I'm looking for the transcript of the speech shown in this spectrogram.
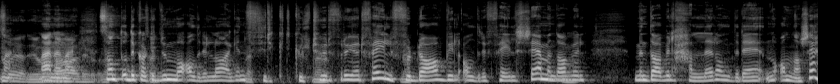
så Nei, er det jo nei, nei, da nei. er det Sant, og det er klart Du må aldri lage en fryktkultur for å gjøre feil, for da vil aldri feil skje. Men da vil, men da vil heller aldri noe annet skje.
